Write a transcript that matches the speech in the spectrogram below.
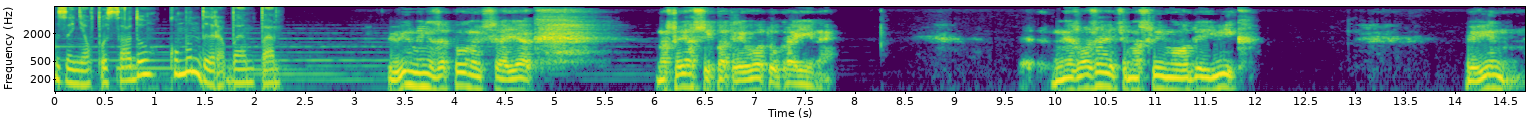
зайняв посаду командира БМП. Він мені заповнився як настоящий патріот України. Незважаючи на свій молодий вік, він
